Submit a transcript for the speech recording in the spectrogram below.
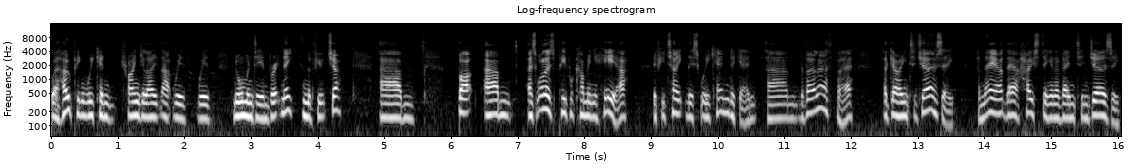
We're hoping we can triangulate that with with Normandy and Brittany in the future. Um, but um, as well as people coming here, if you take this weekend again, um, the Vale Earth Fair are going to Jersey and they are they're hosting an event in Jersey.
